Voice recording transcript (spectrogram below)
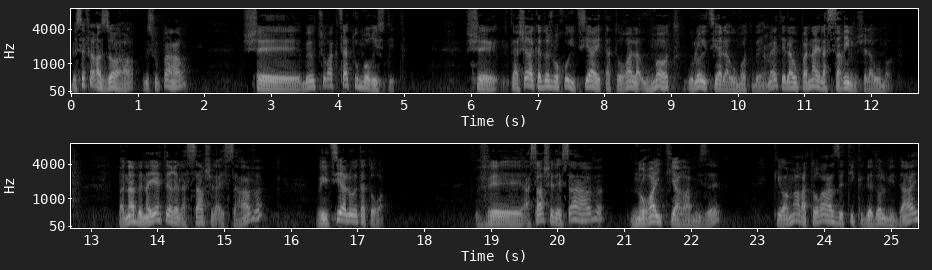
בספר הזוהר מסופר שבצורה קצת הומוריסטית, שכאשר הקדוש ברוך הוא הציע את התורה לאומות, הוא לא הציע לאומות באמת, אלא הוא פנה אל השרים של האומות. פנה בין היתר אל השר של עשיו, והציע לו את התורה. והשר של עשיו נורא התיירא מזה, כי הוא אמר, התורה זה תיק גדול מדי,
